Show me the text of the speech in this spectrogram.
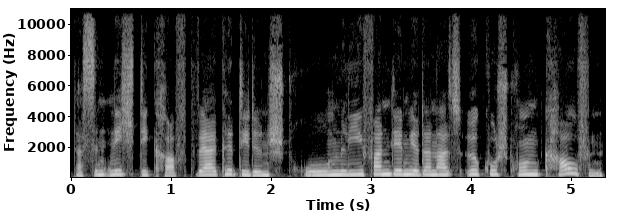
das sind nicht die Kraftwerke, die den Strom liefern, den wir dann als Ökostrom kaufen.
